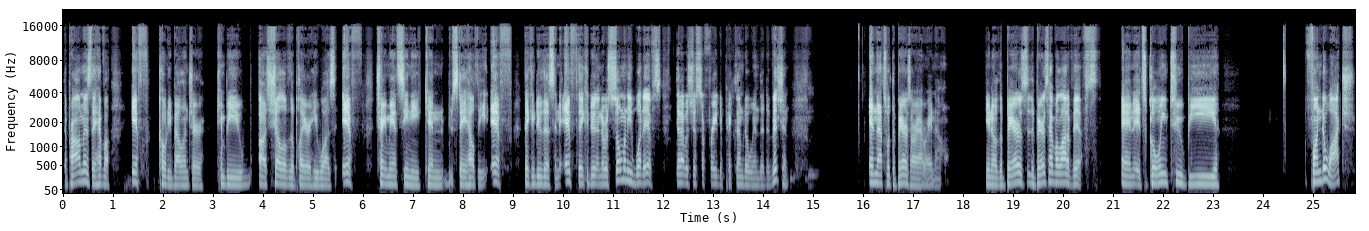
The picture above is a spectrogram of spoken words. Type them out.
The problem is they have a if Cody Bellinger can be a shell of the player he was, if Trey Mancini can stay healthy, if they can do this, and if they can do it. And there was so many what ifs that I was just afraid to pick them to win the division. And that's what the Bears are at right now. You know, the Bears, the Bears have a lot of ifs, and it's going to be fun to watch.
